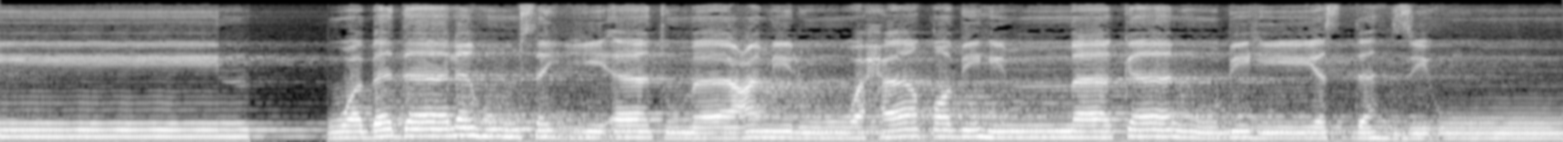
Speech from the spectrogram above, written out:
وبدا لهم سيئات ما عملوا وحاق بهم ما كانوا به يستهزئون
